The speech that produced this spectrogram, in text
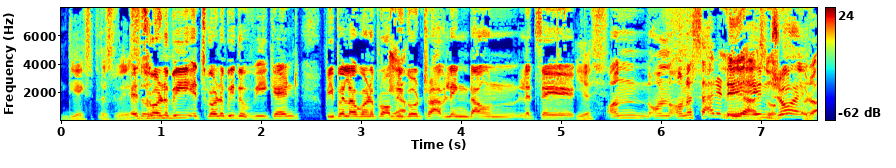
The expressway. it's so, going to be it's going to be the weekend. People are going to probably Yeah. go traveling down, let's say, Yes. on on on a Saturday. Yeah, so enjoy. ra-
